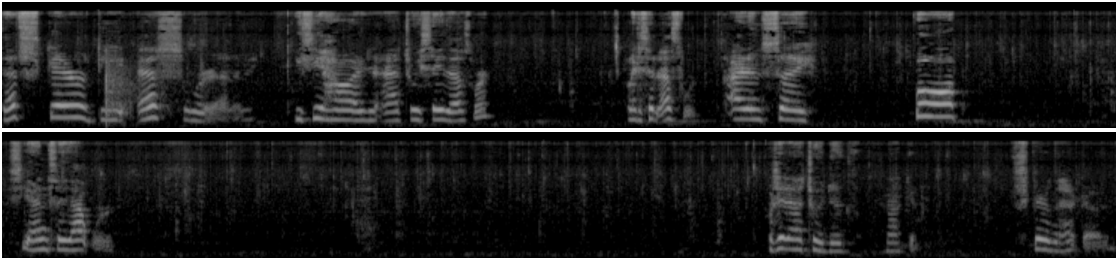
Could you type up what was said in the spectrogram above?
That scared the S word out of me. You see how I didn't actually say the S word? I just said S word. I didn't say Bob. See, I didn't say that word. But it actually did not get scare the heck out of me.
